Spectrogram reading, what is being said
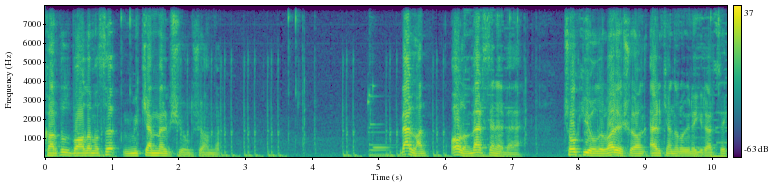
Karpuz bağlaması mükemmel bir şey oldu şu anda. Ver lan. Oğlum versene be. Çok iyi olur var ya şu an erkenden oyuna girersek.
